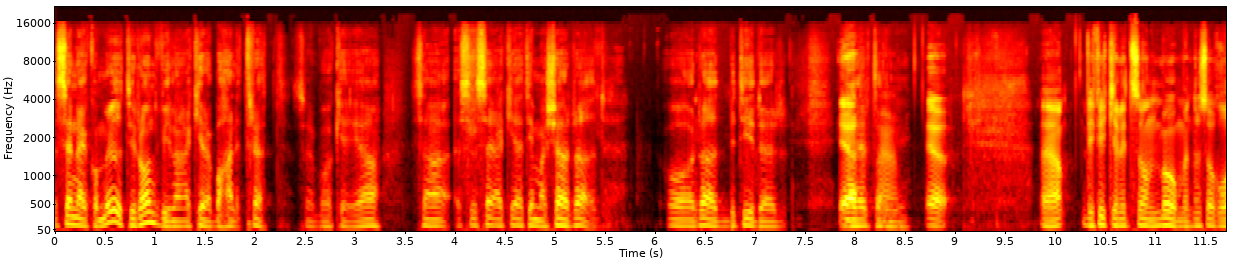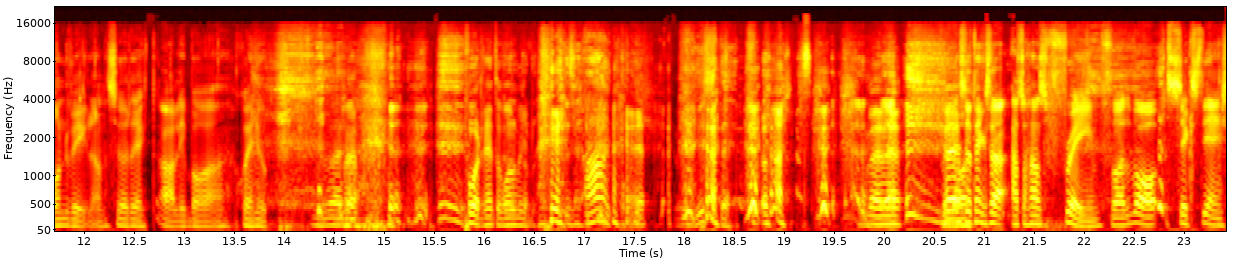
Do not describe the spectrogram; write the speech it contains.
sen när jag kommer ut i rondvilan, Akira bara, han är trött. Så jag bara, okej, ja. Så, så säger Akira till mig, kör röd. Och röd betyder Ja. nedtagning. Ja. Ja, vi fick en lite sån moment när du sa rondvilan, så jag direkt Ali bara sken upp. Podden heter rondvilan. Ah, just det. Men, eh, men så jag tänker så här, alltså hans frame för att vara 61,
